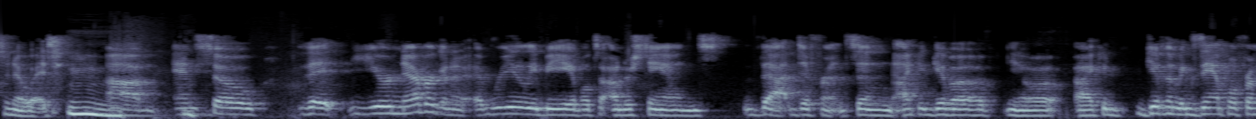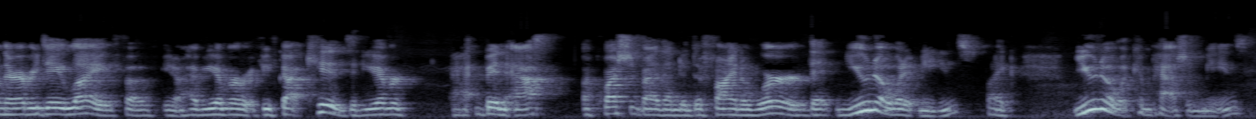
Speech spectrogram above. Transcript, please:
to know it. Mm. Um, and so that you're never going to really be able to understand that difference. And I could give a, you know, I could give them example from their everyday life of, you know, have you ever, if you've got kids, have you ever been asked a question by them to define a word that you know what it means, like you know what compassion means,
